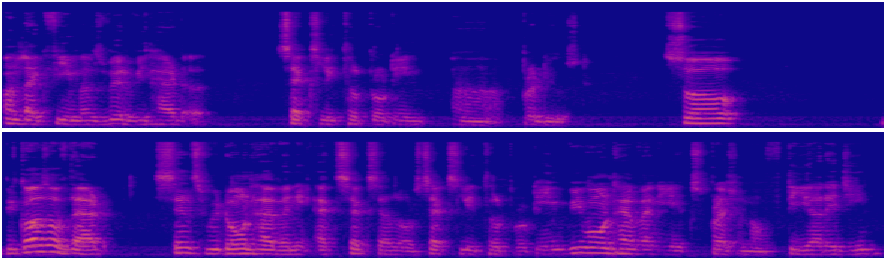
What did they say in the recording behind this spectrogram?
unlike females where we had a sex lethal protein uh, produced. So because of that, since we don't have any SXL or sex lethal protein, we won't have any expression of TRA gene.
